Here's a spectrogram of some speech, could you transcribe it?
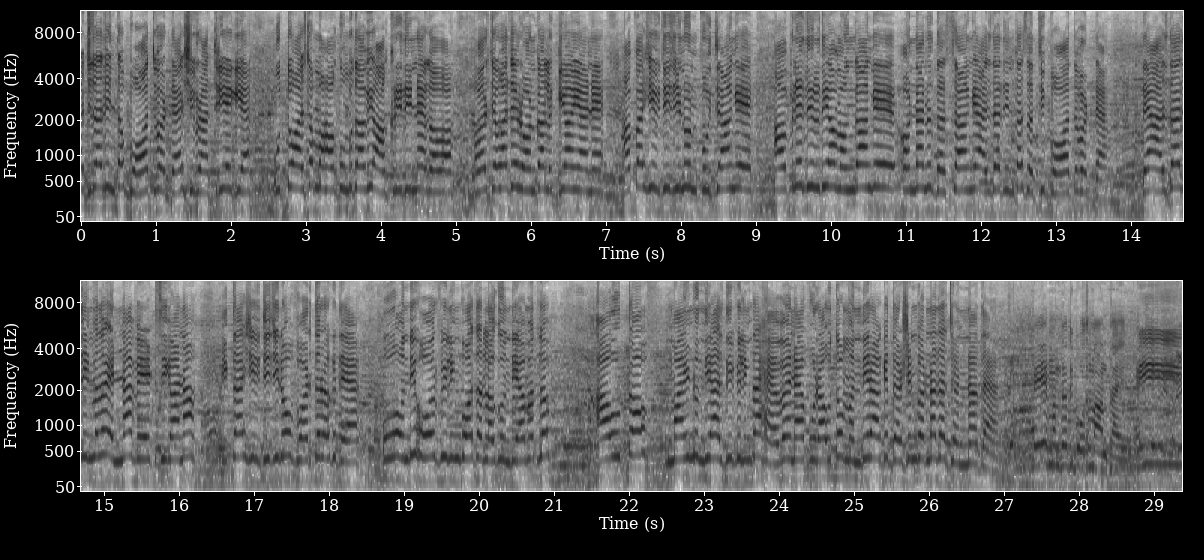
ਅੱਜ ਦਾ ਦਿਨ ਤਾਂ ਬਹੁਤ ਵੱਡਾ ਹੈ ਸ਼ਿਵਰਾਤਰੀ ਹੈਗੀ ਹੈ। ਉਤੋਂ ਅੱਜ ਤਾਂ ਮਹਾਕੁੰਭ ਦਾ ਵੀ ਆਖਰੀ ਦਿਨ ਹੈਗਾ ਵਾ। ਹਰ ਜਗ੍ਹਾ ਤੇ ਰੌਣਕਾਂ ਲੱਗੀਆਂ ਹੋਈਆਂ ਨੇ। ਆਪਾਂ ਸ਼ਿਵ ਜੀ ਜੀ ਨੂੰ ਹੁਣ ਪੂਜਾਂਗੇ, ਆਪਣੇ ਦਿਲ ਦੀਆਂ ਮੰਗਾਂਗੇ, ਉਹਨਾਂ ਨੂੰ ਦੱਸਾਂਗੇ। ਅੱਜ ਦਾ ਦਿਨ ਤਾਂ ਸੱਚੀ ਬਹੁਤ ਵੱਡਾ ਹੈ। ਤੇ ਅੱਜ ਦਾ ਦਿਨ ਮਤਲਬ ਇੰਨਾ ਵੇਟ ਸੀਗਾ ਨਾ, ਇੱਕ ਤਾਂ ਸ਼ਿਵ ਜੀ ਜੀ ਨੂੰ ਵਰਤ ਰੱਖਦੇ ਆ। ਉਹ ਉਹਦੀ ਹੋਰ ਫੀਲਿੰਗ ਬਹੁਤ ਅਲੱਗ ਹੁੰਦੀ ਹੈ ਮਤਲਬ ਆਊਟ ਆਫ ਮਾਈਂਡ ਹੁੰਦੀ ਹੈ ਅੱਜ ਦੀ ਫੀਲਿੰਗ ਹੈ ਪੂਰਾ ਉਤੋਂ ਮੰਦਿਰ ਆ ਕੇ ਦਰਸ਼ਨ ਕਰਨਾ ਤਾਂ ਜੰਨਤ ਹੈ। ਤੇ ਇਹ ਮੰਦਰ ਦੀ ਬਹੁਤ ਮਾਨਤਾ ਹੈ। ਵੀ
